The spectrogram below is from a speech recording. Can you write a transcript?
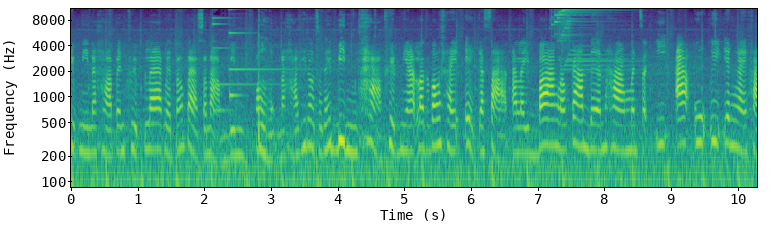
ริปนี้นะคะ เป็นทริปแรกเลยตั้งแต่สนามบินเปิดนะคะ ที่เราจะได้บินค่ะทริปเนี้ยเราจะต้องใช้เอกสารอะไรบ้าง แล้วการเดินทางมันจะอีอาอุอียังไงค่ะ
